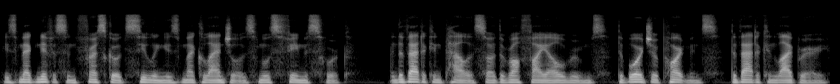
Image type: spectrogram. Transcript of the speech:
His magnificent frescoed ceiling is Michelangelo's most famous work. In the Vatican Palace are the Raphael Rooms, the Borgia Apartments, the Vatican Library,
